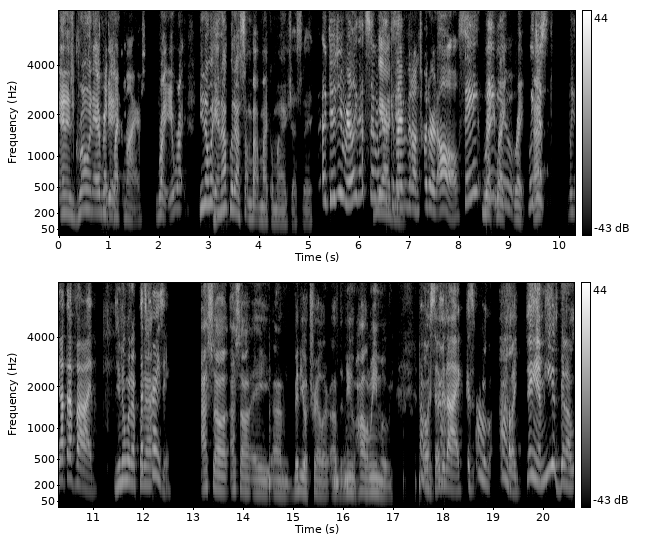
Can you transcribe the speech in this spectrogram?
and it's growing every Like day. Michael Myers. Right, it right. You know what? And I put out something about Michael Myers yesterday. Oh, did you really? That's so Yeah, weird because I, did. haven't been on Twitter at all. See, we Right, right, knew- right. We I- just we got that vibe. You know what I put That's out? crazy. I saw I saw a um, video trailer of the new Halloween movie. Oh, like, so "God," did I. Because I was, I was Oh. like, damn, he has been a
